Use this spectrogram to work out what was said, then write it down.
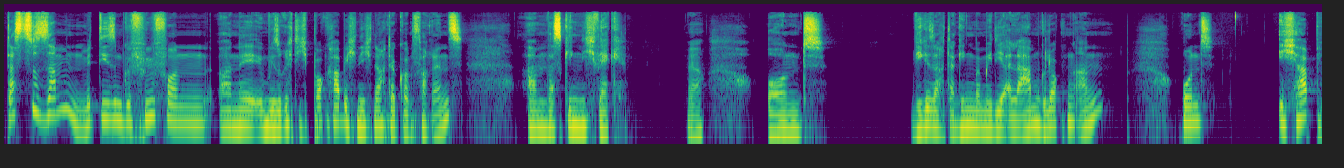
das zusammen mit diesem Gefühl von, oh nee, irgendwie so richtig Bock habe ich nicht nach der Konferenz, ähm, das ging nicht weg. Ja. Und wie gesagt, da gingen bei mir die Alarmglocken an. Und ich habe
